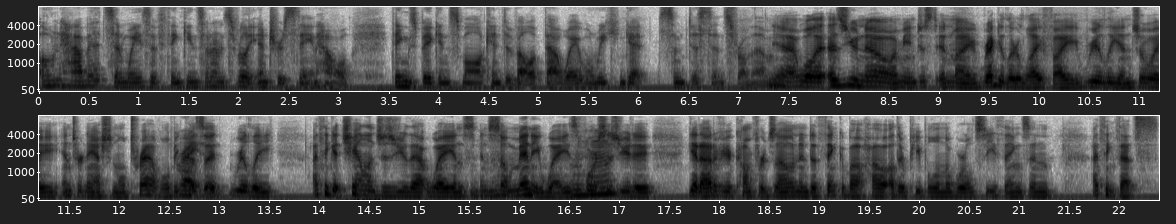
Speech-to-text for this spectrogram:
own habits and ways of thinking. Sometimes it's really interesting how things big and small can develop that way when we can get some distance from them. Yeah, well, as you know, I mean, just in my regular life, I really enjoy international travel because Right. it really, I think it challenges you that way in, in Mm-hmm. so many ways, forces you to get out of your comfort zone and to think about how other people in the world see things, and I think that's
